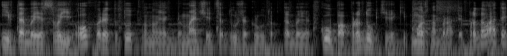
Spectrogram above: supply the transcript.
і в тебе є свої офери, то тут воно якби мечиться дуже круто. В тебе є купа продуктів, які можна брати, продавати,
